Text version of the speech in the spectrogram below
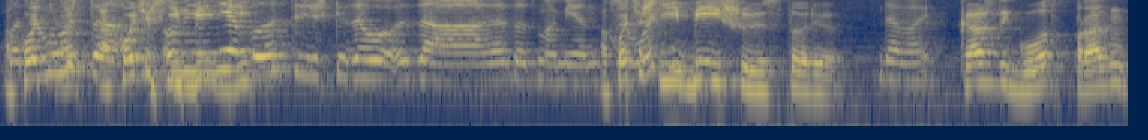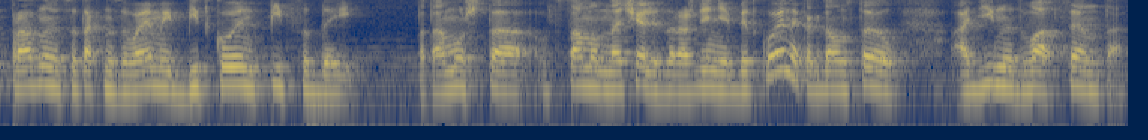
А Потому хо- а- что а хочешь у меня еби- не было стрижки за, за на тот момент. А хочешь 8? ебейшую историю? Давай. Каждый год праздн- празднуется так называемый биткоин пицца дэй. Потому что в самом начале зарождения биткоина, когда он стоил 1,2 цента,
